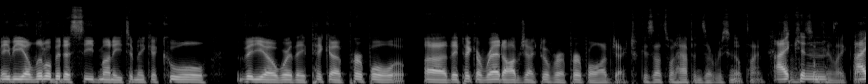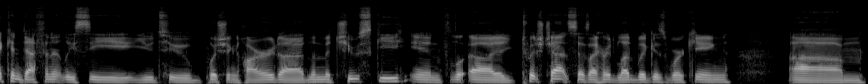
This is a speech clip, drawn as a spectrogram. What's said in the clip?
Maybe a little bit of seed money to make a cool video where they pick a purple, uh, they pick a red object over a purple object because that's what happens every single time. I So- can something like that. I can definitely see YouTube pushing hard. Uh, the Machuski in uh, Twitch chat says I heard Ludwig is working um,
